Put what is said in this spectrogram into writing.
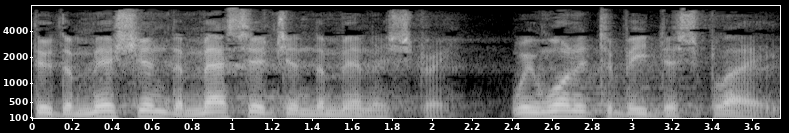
through the mission, the message, and the ministry. We want it to be displayed.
